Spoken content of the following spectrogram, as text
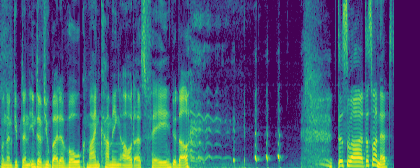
Und dann gibt er ein Interview bei der Vogue, mein Coming Out als Faye. Genau. Das war, das war nett, das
